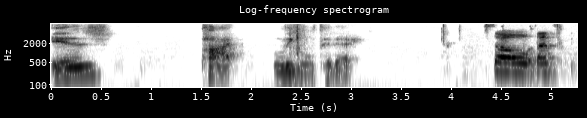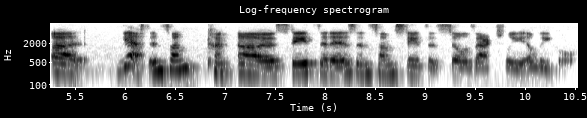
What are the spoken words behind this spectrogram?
Is pot legal today? So that's, uh, yes, in some uh, states it is, in some states it still is actually illegal.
